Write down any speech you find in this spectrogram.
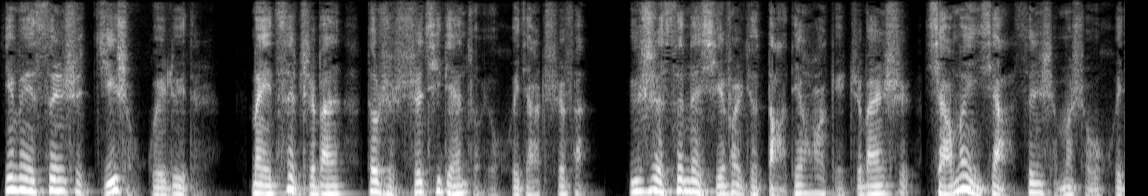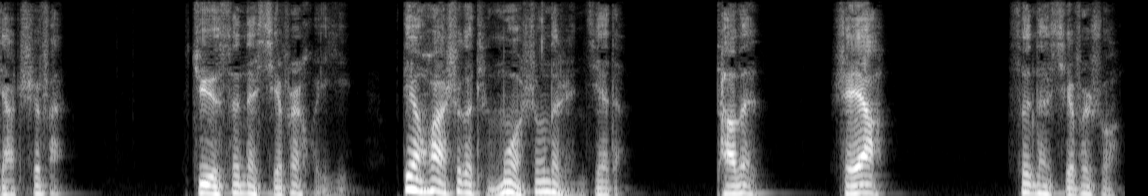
因为孙是极守规律的人，每次值班都是十七点左右回家吃饭。于是孙的媳妇儿就打电话给值班室，想问一下孙什么时候回家吃饭。据孙的媳妇儿回忆。电话是个挺陌生的人接的，他问：“谁呀？”孙的媳妇说：“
